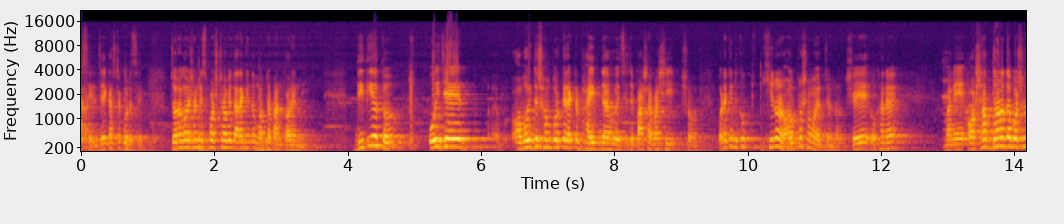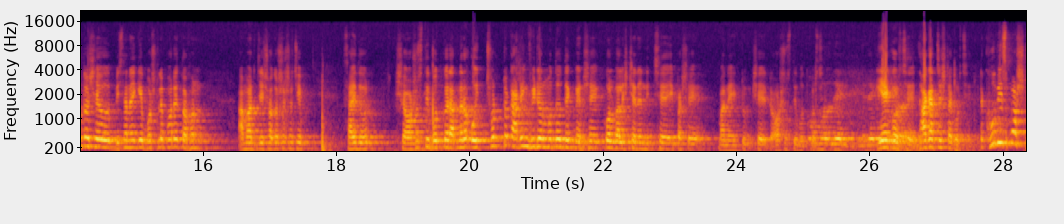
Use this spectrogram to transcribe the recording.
আসে যে কাজটা করেছে, জনগণের সামনে স্পষ্ট হবে, তারা কিন্তু মদটা পান করেননি। দ্বিতীয়ত, ওই যে অবৈধ সম্পর্কের একটা ভাইব দেওয়া হয়েছে, যে পাশাপাশি ওটা কিন্তু খুব ক্ষীণ অল্প সময়ের জন্য। সে ওখানে মানে অসাবধানতা বশত সে বিছানায় গিয়ে বসলে পরে তখন আমার যে সদস্য সচিব সাইদুর সে অস্বস্তি বোধ করে আপনারা ওই ছোট্ট কাটিং ভিডিওর মধ্যেও দেখবেন সে কোলবালিশ টেনে নিচ্ছে এই পাশে মানে একটু সে অস্বস্তি বোধ করছে। ইয়ে করছে ঢাকার চেষ্টা করছে। এটা খুবই স্পষ্ট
